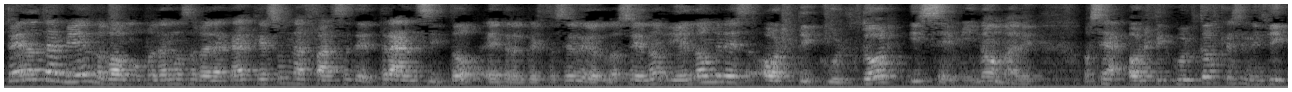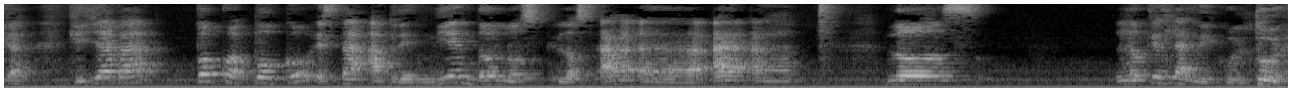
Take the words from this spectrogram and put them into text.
pero también lo podemos ver acá que es una fase de tránsito entre el Pleistoceno y el Holoceno y el hombre es horticultor y seminómade. O sea, horticultor, ¿qué significa? Que ya va poco a poco, está aprendiendo los, los, los, lo que es la agricultura.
